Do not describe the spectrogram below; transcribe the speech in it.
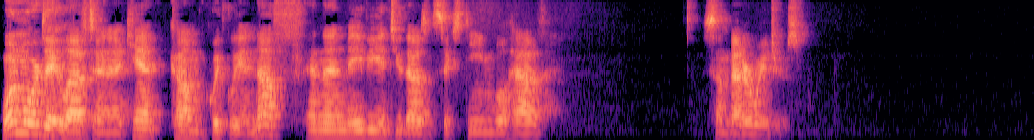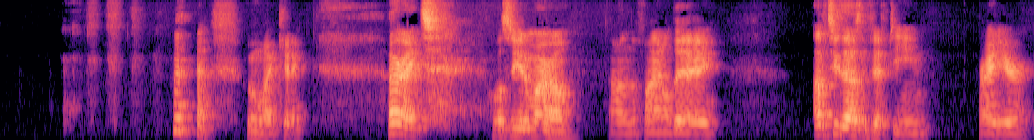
One more day left, and it can't come quickly enough, and then maybe in 2016 we'll have some better wagers. Who am I kidding? All right we'll see you tomorrow on the final day of 2015, right here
